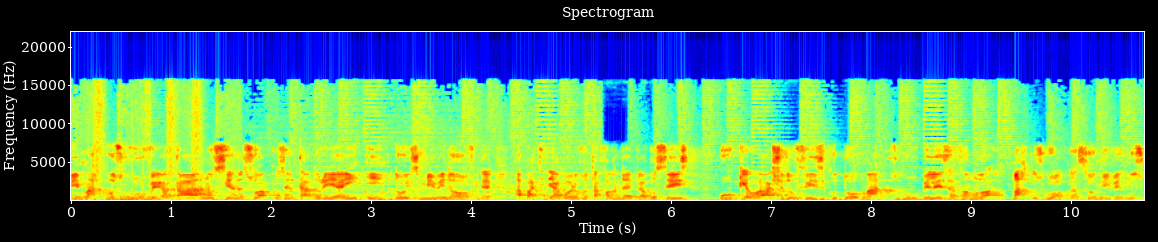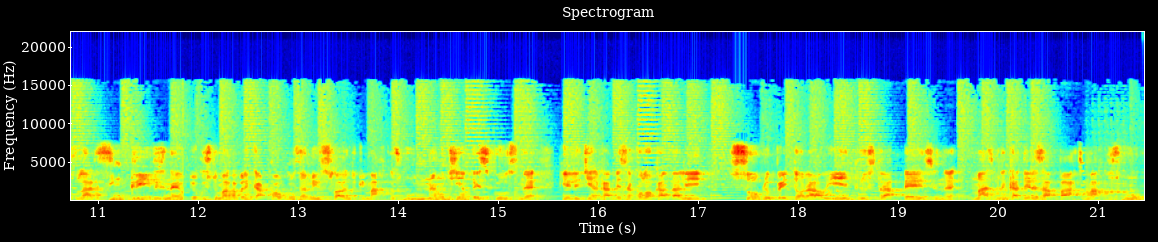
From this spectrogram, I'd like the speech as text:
E Marcos Ru veio estar tá anunciando a sua aposentadoria aí em 2009, né? A partir de agora eu vou estar tá falando aí para vocês o que eu acho do físico do Marcos Ru, beleza? Vamos lá. Marcos Ru alcançou níveis musculares incríveis, né? Eu costumava brincar com alguns amigos falando que Marcos Ru não tinha pescoço, né? Que ele tinha a cabeça colocada ali sobre o peitoral e entre os trapézios, né? Mas brincadeiras à parte, Marcos Ru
